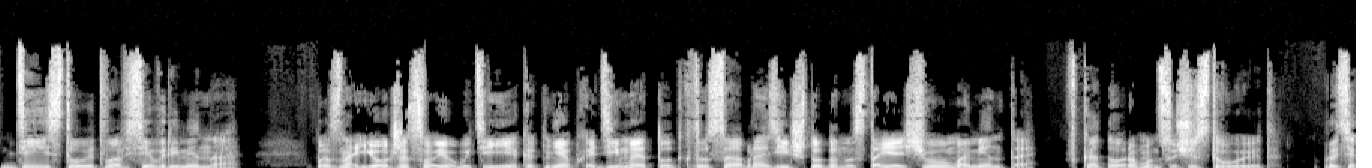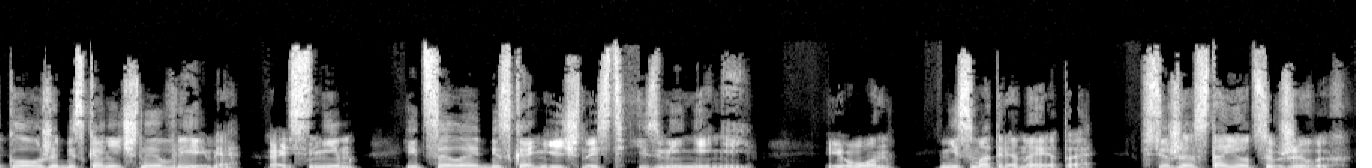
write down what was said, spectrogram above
действует во все времена, Познает же свое бытие как необходимое тот, кто сообразит, что до настоящего момента, в котором он существует, протекло уже бесконечное время, а с ним и целая бесконечность изменений. И он, несмотря на это, все же остается в живых.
